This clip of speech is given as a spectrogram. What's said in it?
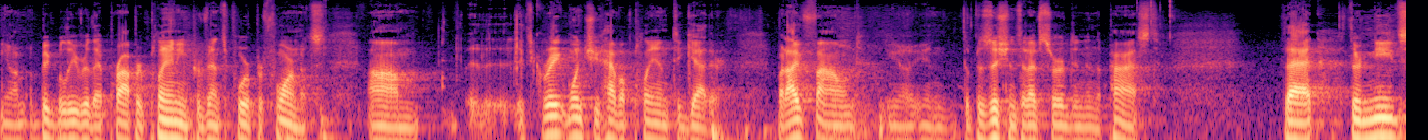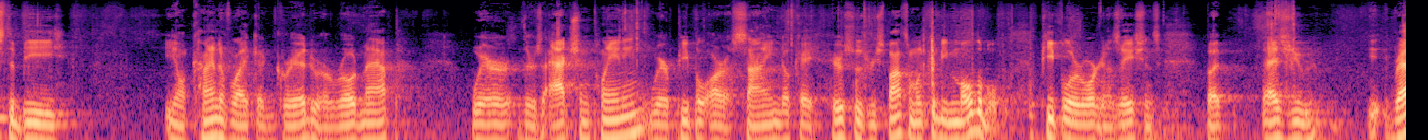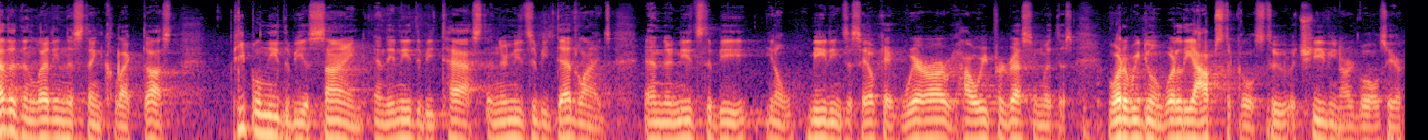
you know, I'm a big believer that proper planning prevents poor performance. Um, it's great once you have a plan together, but I've found, you know, in the positions that I've served in in the past, that there needs to be, you know, kind of like a grid or a roadmap where there's action planning, where people are assigned, okay, here's who's responsible. It could be multiple people or organizations, but as you, rather than letting this thing collect dust, people need to be assigned, and they need to be tasked, and there needs to be deadlines, and there needs to be, you know, meetings to say, okay, where are we? How are we progressing with this? What are we doing? What are the obstacles to achieving our goals here?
